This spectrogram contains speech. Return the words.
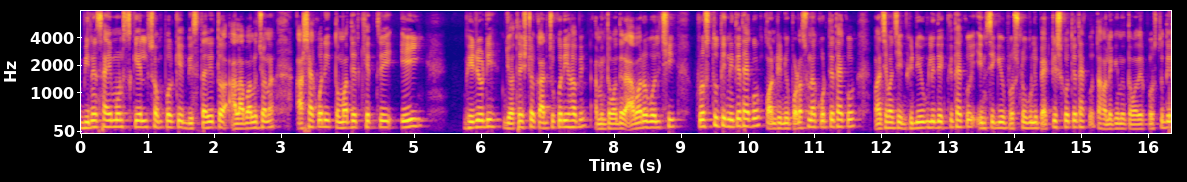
বিনা সাইমন স্কেল সম্পর্কে বিস্তারিত আলাপ আলোচনা। আশা করি তোমাদের ক্ষেত্রে এই ভিডিওটি যথেষ্ট কার্যকরী হবে। আমি তোমাদের আবারও বলছি, প্রস্তুতি নিতে থাকো কন্টিনিউ পড়াশোনা করতে থাকো, মাঝে মাঝে ভিডিওগুলি দেখতে থাকো এমসিকিউ প্রশ্নগুলি প্র্যাকটিস করতে থাকো, তাহলে কিন্তু তোমাদের প্রস্তুতি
